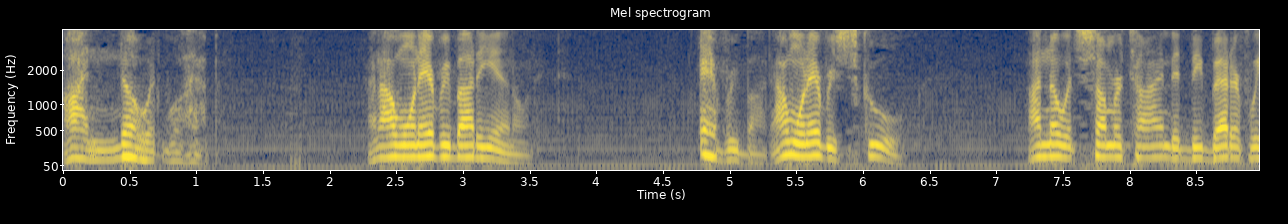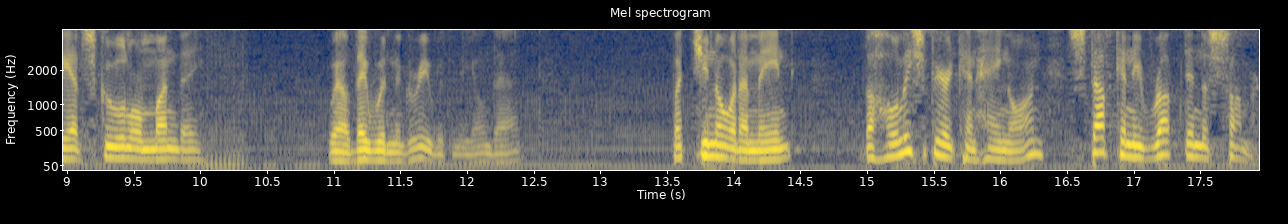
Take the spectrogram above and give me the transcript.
I know it will happen. And I want everybody in on it. Everybody. I want every school. I know it's summertime. It'd be better if we had school on Monday. Well, they wouldn't agree with me on that. But you know what I mean. The Holy Spirit can hang on. Stuff can erupt in the summer.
